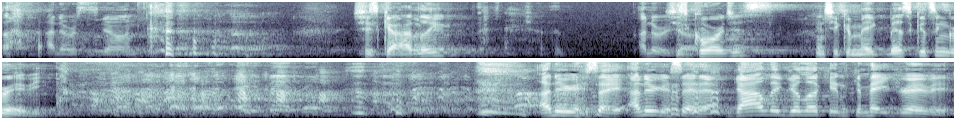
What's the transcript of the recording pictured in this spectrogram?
I know where this is going. She's godly. I know She's going. gorgeous, and she can make biscuits and gravy. I knew you were gonna say. I knew you were gonna say that. Godly, good looking, can make gravy.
